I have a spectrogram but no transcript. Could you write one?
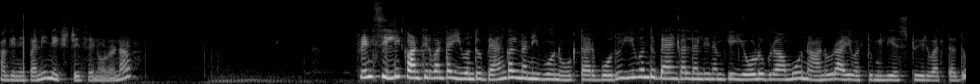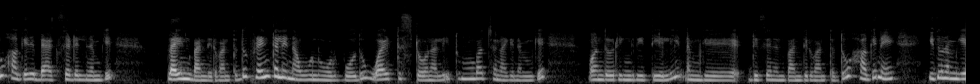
ಹಾಗೆಯೇ ಬನ್ನಿ ನೆಕ್ಸ್ಟ್ ಡಿಸೈನ್ ನೋಡೋಣ. ಫ್ರೆಂಡ್ಸ್ ಇಲ್ಲಿ ಕಾಣ್ತಿರುವಂಥ ಈ ಒಂದು ಬ್ಯಾಂಗಲ್ನ ನೀವು ನೋಡ್ತಾ ಇರ್ಬೋದು. ಈ ಒಂದು ಬ್ಯಾಂಗಲ್ನಲ್ಲಿ ನಮಗೆ ಏಳು ಗ್ರಾಮು ನಾನ್ನೂರ ಐವತ್ತು ಮಿಲಿಯಷ್ಟು ಇರುವಂಥದ್ದು ಹಾಗೆಯೇ ಬ್ಯಾಕ್ ಸೈಡಲ್ಲಿ ನಮಗೆ ಪ್ಲೈನ್ ಬಂದಿರುವಂಥದ್ದು. ಫ್ರಂಟಲ್ಲಿ ನಾವು ನೋಡ್ಬೋದು ವೈಟ್ ಸ್ಟೋನಲ್ಲಿ ತುಂಬ ಚೆನ್ನಾಗಿ ನಮಗೆ ಒಂದು ರಿಂಗ್ ರೀತಿಯಲ್ಲಿ ನಮಗೆ ಡಿಸೈನ್ ಬಂದಿರುವಂಥದ್ದು. ಹಾಗೆಯೇ ಇದು ನಮಗೆ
